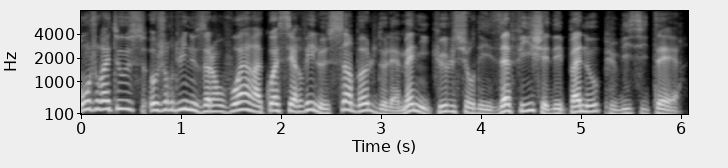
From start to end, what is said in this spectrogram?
Bonjour à tous, aujourd'hui nous allons voir à quoi servait le symbole de la manicule sur des affiches et des panneaux publicitaires.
